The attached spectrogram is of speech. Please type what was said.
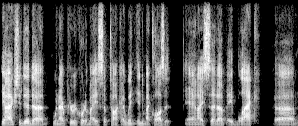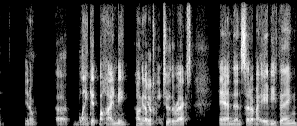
yeah i actually did uh, when i pre-recorded my acep talk i went into my closet and i set up a black uh, you know uh, blanket behind me hung it up yep. between two of the racks and then set up my av thing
